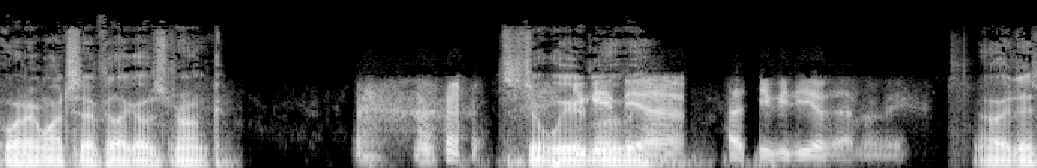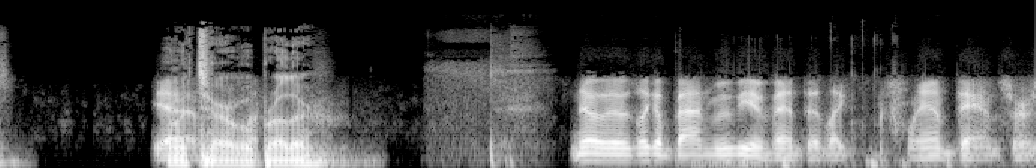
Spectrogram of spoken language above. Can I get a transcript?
when I watched it, I feel like I was drunk. Such a you weird gave movie. me a, a DVD of that movie. Oh, I did. Yeah, I'm a terrible brother. No, it was like a bad movie event at like Slam Dance or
